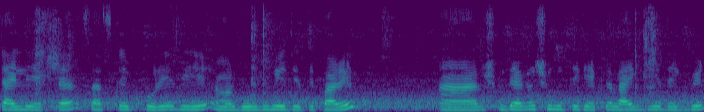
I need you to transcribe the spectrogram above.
চাইলে একটা সাবস্ক্রাইব করে দিয়ে আমার বন্ধু হয়ে যেতে পারেন। আর দেখা শুরু থেকে একটা লাইক দিয়ে দেখবেন।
